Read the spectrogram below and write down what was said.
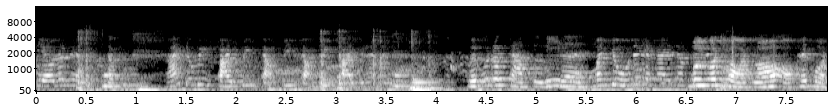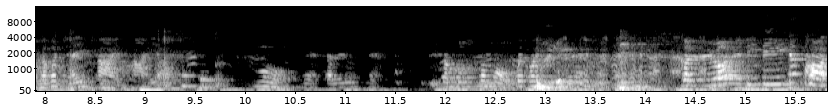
เดียวแล้วเนี่ยทำไมหายจะวิ่งไปวิ่งกลับวิ่งกลับวิ่งไปอยู่นั่นน่ะมึงก็ต้องกลับอยู่นี่เลย มันอยู่ได้ยังไงล่ะมึงก็ถอดล้อออกให้หมดแล้วก็ใช้พายพายเอาโง่เนี่ยตาเล็กเนี่ยสมองสมองไม่ค่อยดีเลยก็รถดีๆจะถอด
